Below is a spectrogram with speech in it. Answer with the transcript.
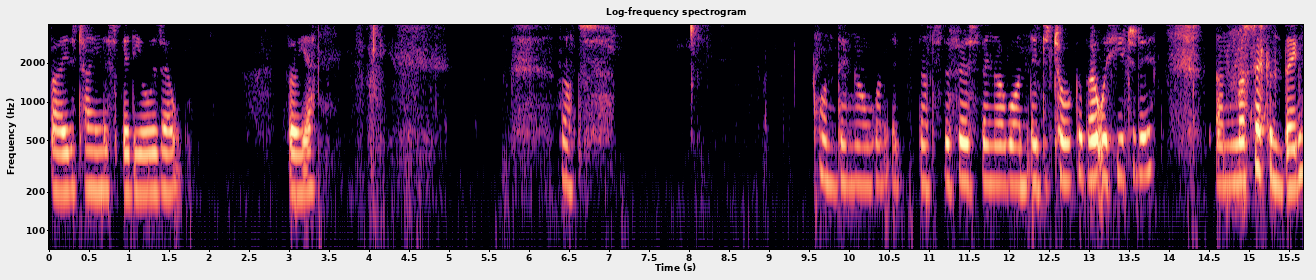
by the time this video is out. So yeah. That's one thing I wanted, that's the first thing I wanted to talk about with you today. And my second thing,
